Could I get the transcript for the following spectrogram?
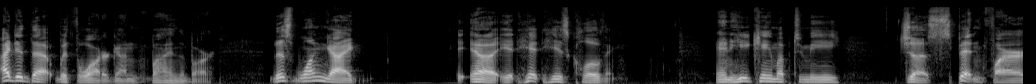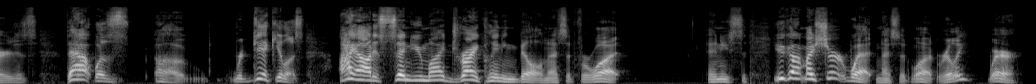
I did that with the water gun behind the bar. This one guy, uh, it hit his clothing. And he came up to me just spitting fires. That was uh, ridiculous. I ought to send you my dry cleaning bill. And I said, For what? And he said, You got my shirt wet. And I said, What? Really? Where?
